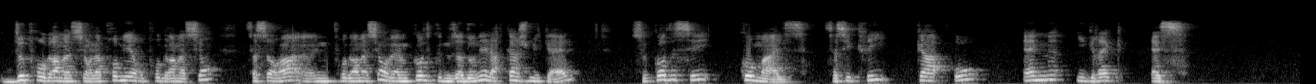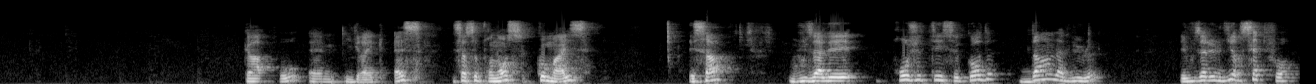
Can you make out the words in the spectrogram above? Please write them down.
deux programmations. La première programmation, ça sera euh, une programmation avec un code que nous a donné l'archange Michael. Ce code, c'est COMYS. Ça s'écrit K-O-M-Y-S. K-O-M-Y-S. Ça se prononce COMYS. Et ça, vous allez projeter ce code dans la bulle et vous allez le dire sept fois.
